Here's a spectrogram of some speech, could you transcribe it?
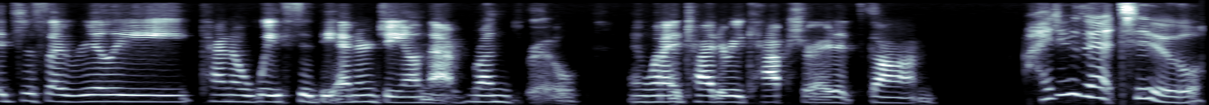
it's just I really kind of wasted the energy on that run through and when I try to recapture it it's gone. I do that too.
